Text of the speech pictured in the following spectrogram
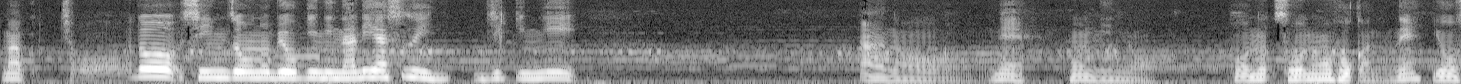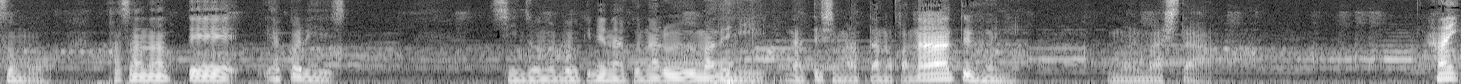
まあ、ちょうど心臓の病気になりやすい時期に、あのね、本人のこのその他のね、要素も重なって、やっぱり心臓の病気で亡くなるまでになってしまったのかなというふうに思いました。はい。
